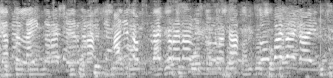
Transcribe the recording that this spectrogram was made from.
जास्त लाईक करा शेअर करा आणि सबस्क्राईब करायला विसरू नका. सो बाय बाय गाईज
